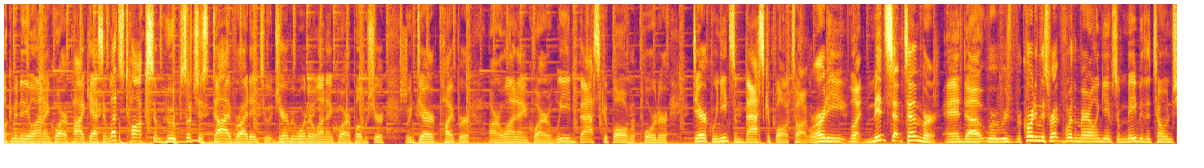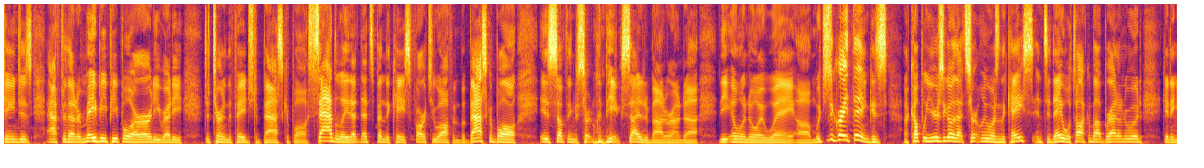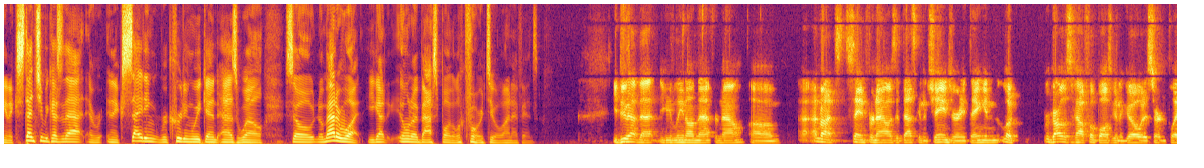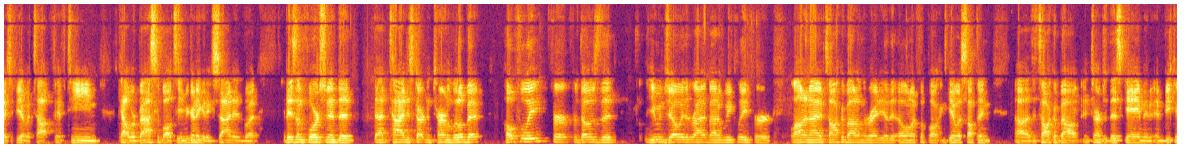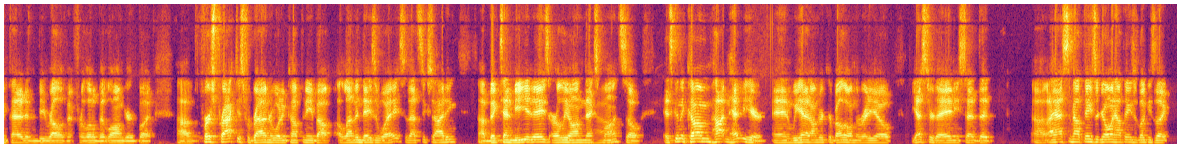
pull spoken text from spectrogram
Welcome into the Illini Inquirer podcast, and let's talk some hoops. Let's just dive right into it. Jeremy Werner, Illini Inquirer publisher, with Derek Piper, our Illini Inquirer lead basketball reporter. Derek, we need some basketball talk. We're already what mid September, and uh, we're re- recording this right before the Maryland game, so maybe the tone changes after that, or maybe people are already ready to turn the page to basketball. Sadly, that that's been the case far too often, but basketball is something to certainly be excited about around uh, the Illinois way, um, which is a great thing because a couple years ago that certainly wasn't the case, and today we'll talk about Brad Underwood getting an extension because of that, an exciting recruiting weekend as well. So no matter what, you got Illinois basketball to look forward to, Illini fans. You do have that. You can lean on that for now. Um, I'm not saying for now as if that's going to change or anything. And look, regardless of how football is going to go at a certain place, if you have a top 15 caliber basketball team, you're going to get excited. But it is unfortunate that that tide is starting to turn a little bit. Hopefully, for for those that you and Joey that write about it weekly, for Lon and I talk about on the radio, that Illinois football can give us something uh, to talk about in terms of this game and, and, be competitive and be relevant for a little bit longer. But uh, first practice for Brad Underwood and company about 11 days away, so that's exciting. Uh, Big Ten Media Days early on next month, so it's going to come hot and heavy here. And we had Andre Curbelo on the radio yesterday, and he said that uh, I asked him how things are going, how things are looking. He's like,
